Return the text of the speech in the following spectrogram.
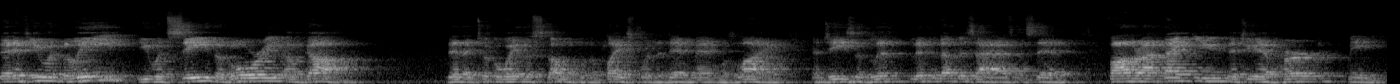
that if you would believe, you would see the glory of God? Then they took away the stone from the place where the dead man was lying. And Jesus lift, lifted up his eyes and said, Father, I thank you that you have heard me.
